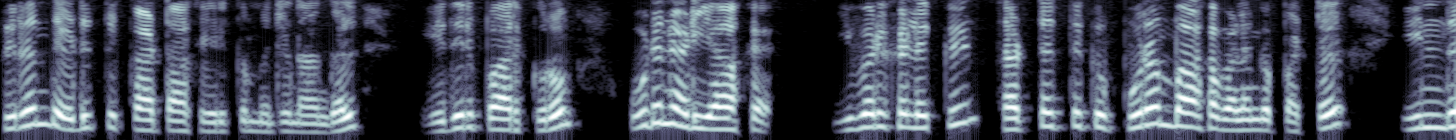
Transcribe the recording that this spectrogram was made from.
சிறந்த எடுத்துக்காட்டாக இருக்கும் என்று நாங்கள் எதிர்பார்க்கிறோம். உடனடியாக இவர்களுக்கு சட்டத்துக்கு புறம்பாக வழங்கப்பட்டு இந்த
